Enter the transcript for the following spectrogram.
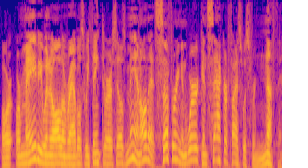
Or, or maybe when it all unravels, we think to ourselves, man, all that suffering and work and sacrifice was for nothing.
